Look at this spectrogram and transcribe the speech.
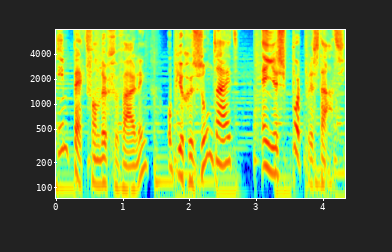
impact van luchtvervuiling op je gezondheid en je sportprestatie?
